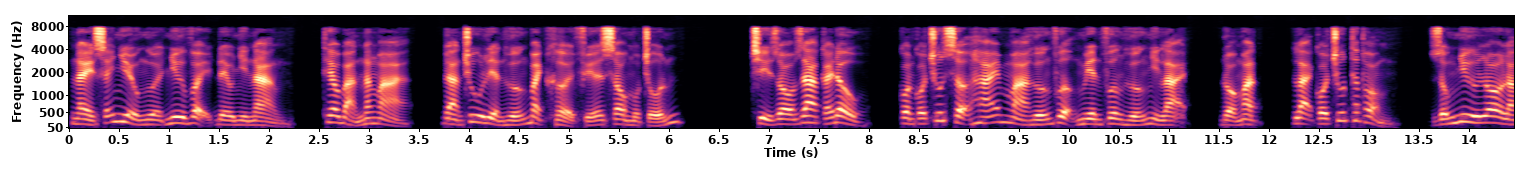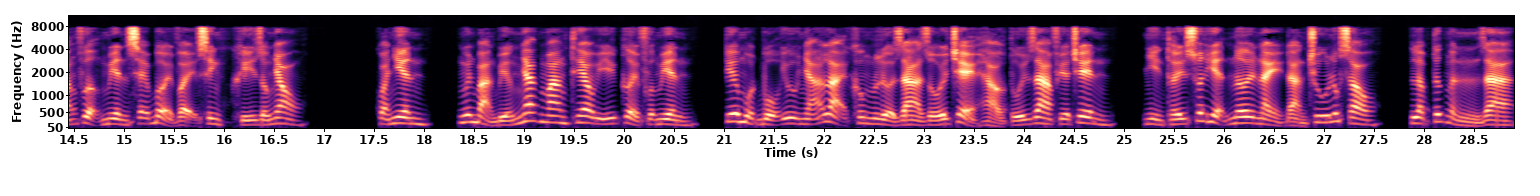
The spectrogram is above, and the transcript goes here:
này sẽ nhiều người như vậy đều nhìn nàng, theo bản năng mà, đàn chu liền hướng Bạch Khởi phía sau một trốn. Chỉ dò ra cái đầu, còn có chút sợ hãi mà hướng Phượng Miên phương hướng nhìn lại, đỏ mặt, lại có chút thấp thỏm, giống như lo lắng Phượng Miên sẽ bởi vậy sinh khí giống nhau. Quả nhiên, nguyên bản biếng nhác mang theo ý cười Phượng Miên, kia một bộ ưu nhã lại không lừa ra dối trẻ hảo túi ra phía trên, nhìn thấy xuất hiện nơi này đàn chu lúc sau, lập tức ngần ra,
